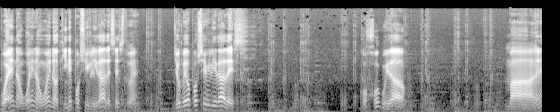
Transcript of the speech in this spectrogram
Bueno, bueno, bueno. Tiene posibilidades esto, ¿eh? Yo veo posibilidades. Ojo, cuidado. Vale.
